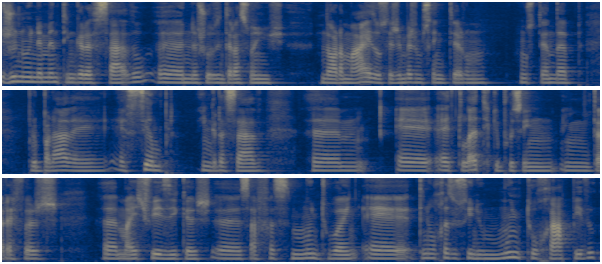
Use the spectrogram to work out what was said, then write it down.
genuinamente engraçado uh, nas suas interações normais, ou seja, mesmo sem ter um, um stand-up preparado, é, é sempre engraçado. Um, é, é, atlético e por isso em, em tarefas uh, mais físicas uh, safa-se muito bem. É, tem um raciocínio muito rápido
